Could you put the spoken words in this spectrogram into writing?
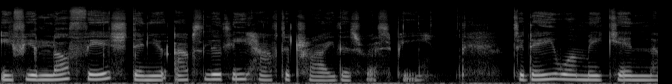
If you love fish, then you absolutely have to try this recipe. Today we're making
